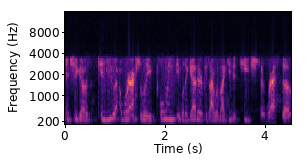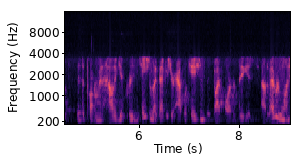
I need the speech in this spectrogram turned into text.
And she goes, "Can you? We're actually pulling people together because I would like you to teach the rest of the department how to give presentations like that because your applications is by far the biggest out of everyone.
